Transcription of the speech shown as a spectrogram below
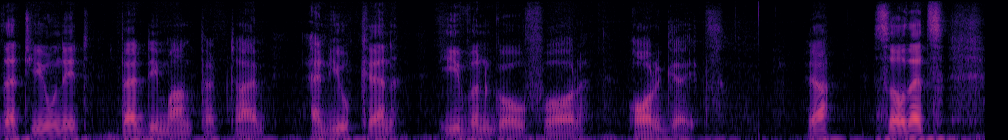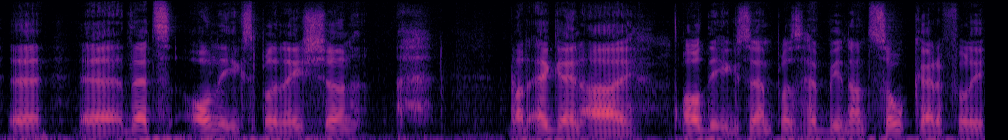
that unit per demand per time, and you can even go for OR gate. Yeah. So that's uh, uh, that's only explanation. But again, I all the examples have been done so carefully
